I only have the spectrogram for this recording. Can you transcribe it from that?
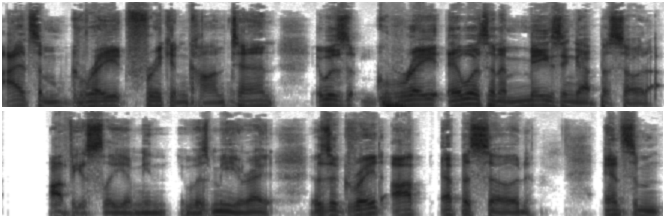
I had some great freaking content. It was great. It was an amazing episode. Obviously, I mean, it was me, right? It was a great op- episode, and some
